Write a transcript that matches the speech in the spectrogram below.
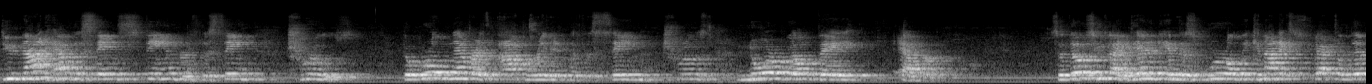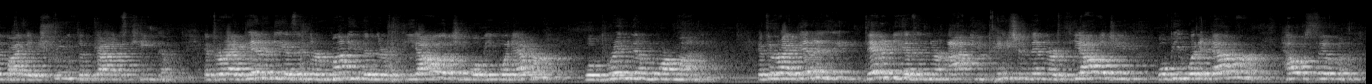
do not have the same standards, the same truths. The world never has operated with the same truths, nor will they ever. So, those whose identity in this world, we cannot expect to live by the truth of God's kingdom. If their identity is in their money, then their theology will be whatever will bring them more money. If their identity, identity is in their occupation, then their theology will be whatever helps them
